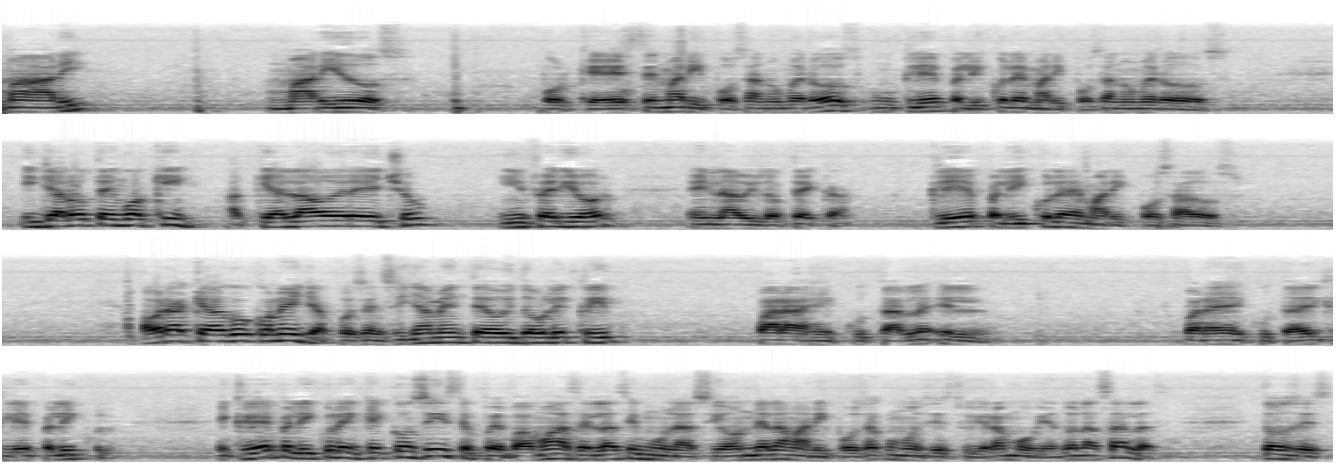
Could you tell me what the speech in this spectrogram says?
Mari, Mari 2, porque este es mariposa número 2, un clic de película de mariposa número 2. Y ya lo tengo aquí, aquí al lado derecho, inferior, en la biblioteca. Clic de película de Mariposa 2. Ahora, ¿qué hago con ella? Pues sencillamente doy doble clic para ejecutar el, para ejecutar el clic de película. ¿El clic de película en qué consiste? Pues vamos a hacer la simulación de la mariposa como si estuviera moviendo las alas. Entonces,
